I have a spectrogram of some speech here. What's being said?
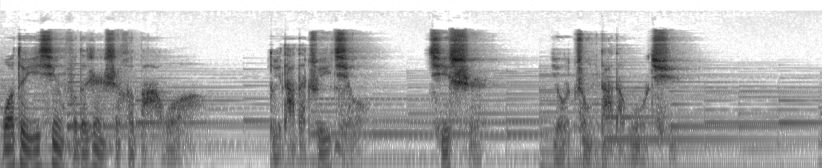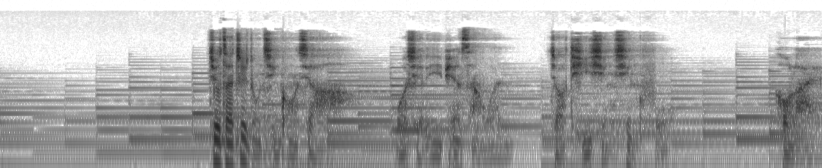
我对于幸福的认识和把握，对他的追求。其实有重大的误区。就在这种情况下，我写了一篇散文，叫《提醒幸福》，后来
